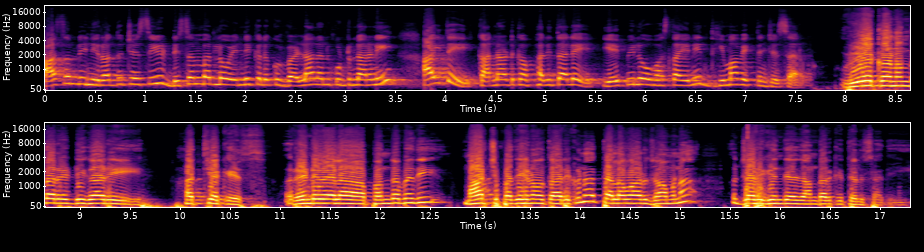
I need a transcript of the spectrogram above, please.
అసెంబ్లీని రద్దు చేసి డిసెంబర్లో ఎన్నికలకు వెళ్ళాలనుకుంటున్నారని అయితే కర్ణాటక ఫలితాలే ఏపీలో వస్తాయని ధీమా వ్యక్తం చేశారు. వివేకానంద రెడ్డి గారి హత్య కేసు. రెండు వేల పంతొమ్మిది మార్చి పదిహేనవ తారీఖున తెల్లవారుజామున జరిగింది అది అందరికీ తెలుసు అది.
